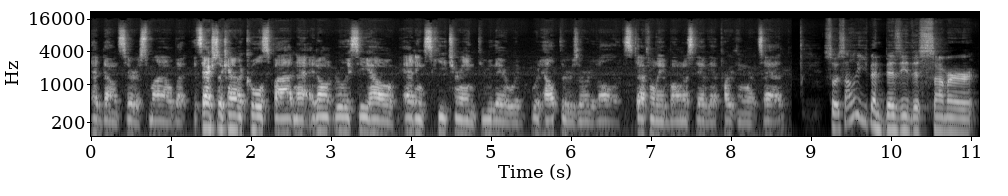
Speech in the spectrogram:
head down Sarah Smile. But it's actually kind of a cool spot, and I, don't really see how adding ski terrain through there would, would help the resort at all. It's definitely a bonus to have that parking where it's at. So it sounds like you've been busy this summer,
